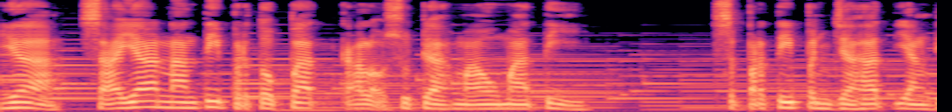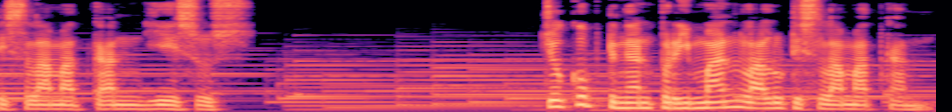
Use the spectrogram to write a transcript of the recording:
Ya, saya nanti bertobat kalau sudah mau mati, seperti penjahat yang diselamatkan Yesus. Cukup dengan beriman, lalu diselamatkan.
